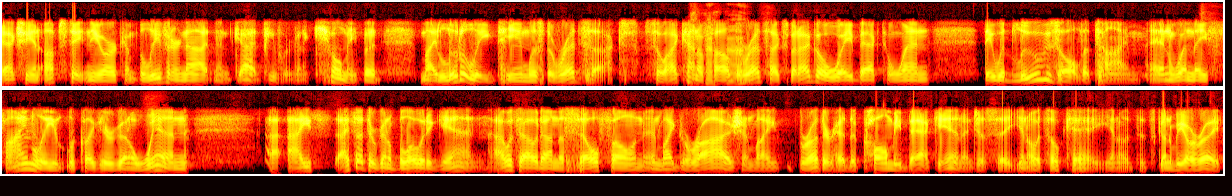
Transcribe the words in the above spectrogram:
actually in upstate New York, and believe it or not, and God, people are going to kill me, but my little league team was the Red Sox. So I kind of followed the Red Sox, but I go way back to when they would lose all the time, and when they finally looked like they were going to win, I I thought they were going to blow it again. I was out on the cell phone in my garage, and my brother had to call me back in and just say, you know, it's okay, you know, it's going to be all right.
